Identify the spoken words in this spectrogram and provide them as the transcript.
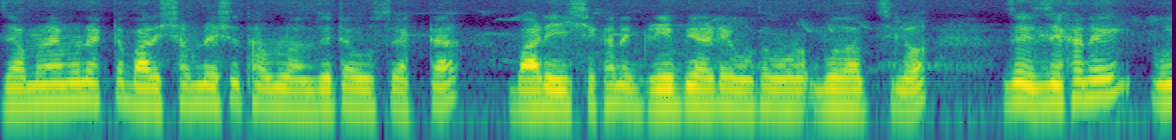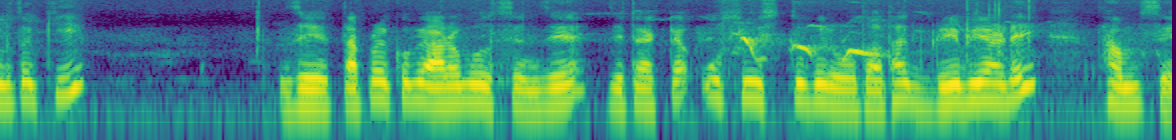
যে, আমরা এমন একটা বাড়ির সামনে এসে থামলাম, যেটা উঁচু একটা বাড়ি, সেখানে গ্রেভিয়ার্ডের মতো বোঝাচ্ছিল। যে, যেখানে মূলত কি? যে তারপরে কবি আরও বলছেন যে যেটা একটা উঁচু স্তূপের মতো, অর্থাৎ গ্রেভিয়ার্ডেই থামছে।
